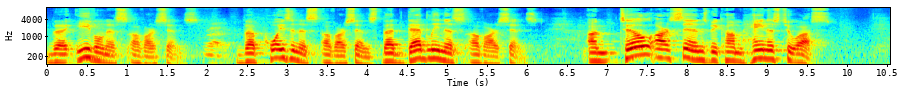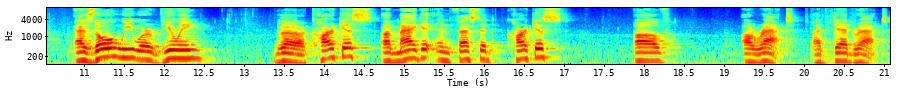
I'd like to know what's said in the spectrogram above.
the evilness of our sins, Right. the poisonous of our sins, the deadliness of our sins. Until our sins become heinous to us, as though we were viewing the carcass, a maggot infested carcass of a rat, a dead rat.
